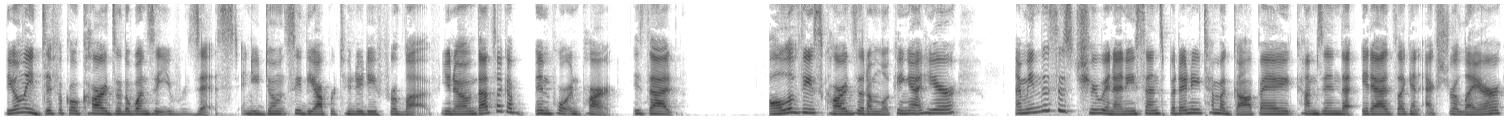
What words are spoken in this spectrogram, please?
the only difficult cards are the ones that you resist and you don't see the opportunity for love you know that's like a important part is that all of these cards that i'm looking at here i mean this is true in any sense but anytime agape comes in that it adds like an extra layer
